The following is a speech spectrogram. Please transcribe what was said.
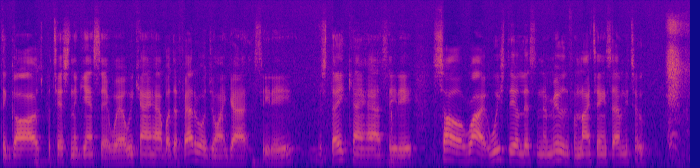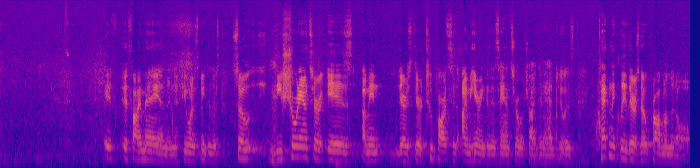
the guards petition against it. Well, we can't have, but the federal joint got CD. The state can't have CD. So right, we still listen to music from 1972. If, if I may, and then if you want to speak to this, so the short answer is, I mean, there's, there are two parts that I'm hearing to this answer, which I could add to, is technically, there's no problem at all.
